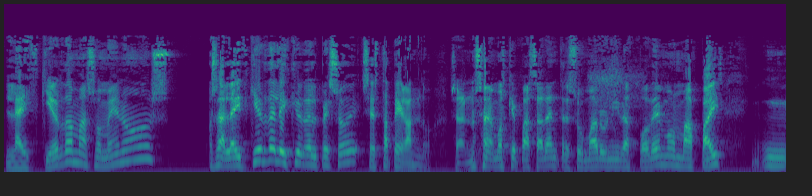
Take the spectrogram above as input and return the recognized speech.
La izquierda más o menos o sea, la izquierda y la izquierda del PSOE se está pegando. O sea, no sabemos qué pasará entre Sumar Unidas Podemos, Más País. Mm,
